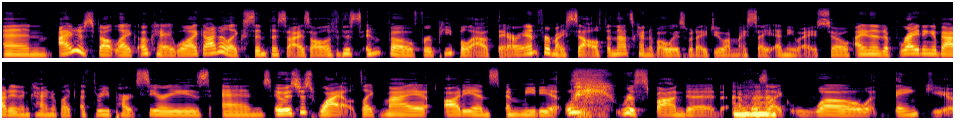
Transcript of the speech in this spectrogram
And I just felt like, okay, well, I got to like synthesize all of this info for people out there and for myself. And that's kind of always what I do on my site anyway. So I ended up writing about it in kind of like a three part series and it was just wild. Like my audience immediately responded and was like, whoa, Oh, thank you.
